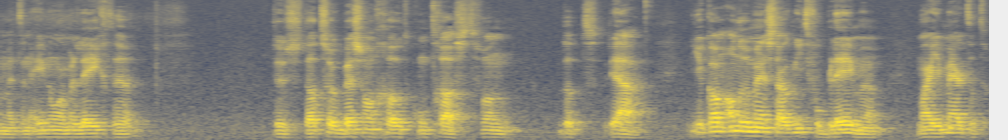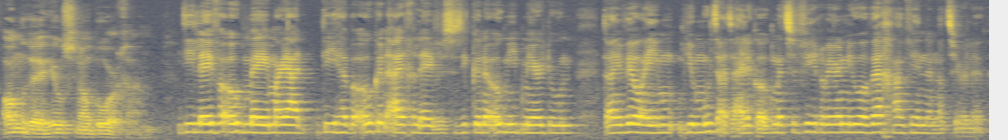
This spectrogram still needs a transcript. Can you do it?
Met een enorme leegte. Dus dat is ook best wel een groot contrast. Van dat, ja, je kan andere mensen daar ook niet voor blamen, maar je merkt dat anderen heel snel doorgaan. Die leven ook mee, maar ja, die hebben ook een eigen leven. Dus die kunnen ook niet meer doen dan je wil. En je, je moet uiteindelijk ook met z'n vieren weer een nieuwe weg gaan vinden natuurlijk.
